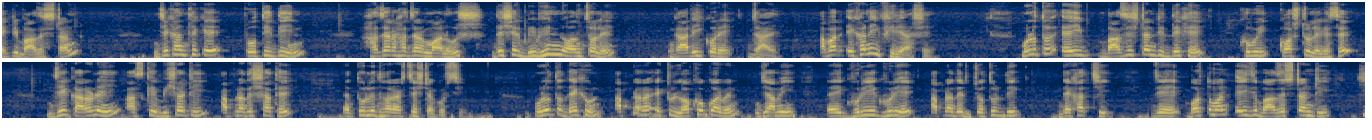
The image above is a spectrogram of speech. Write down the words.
একটি বাস স্ট্যান্ড। যেখান থেকে প্রতিদিন হাজার হাজার মানুষ দেশের বিভিন্ন অঞ্চলে গাড়ি করে যায়, আবার এখানেই ফিরে আসে। মূলত এই বাস স্ট্যান্ডটি দেখে খুবই কষ্ট লেগেছে। যে কারণেই আজকে বিষয়টি আপনাদের সাথে তুলে ধরার চেষ্টা করছি। মূলত দেখুন, আপনারা একটু লক্ষ্য করবেন যে আমি এই ঘুরিয়ে ঘুরিয়ে আপনাদের চতুর্দিক দেখাচ্ছি যে বর্তমান এই যে বাস স্ট্যান্ডটি কী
